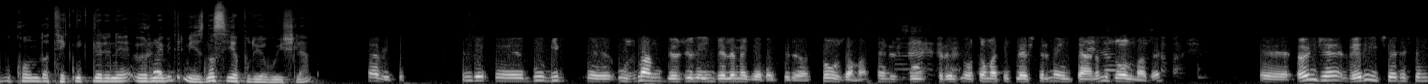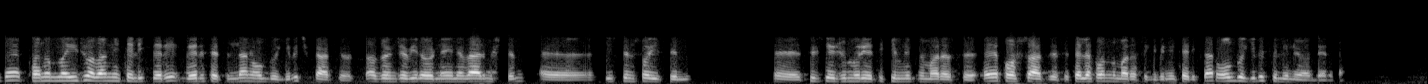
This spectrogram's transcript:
bu konuda tekniklerini öğrenebilir miyiz? Nasıl yapılıyor bu işlem? Tabii ki. Şimdi e, bu bir e, uzman gözüyle inceleme gerektiriyor çoğu zaman. Henüz bu süreci otomatikleştirme imkanımız olmadı. E, önce veri içerisinde tanımlayıcı olan nitelikleri veri setinden olduğu gibi çıkartıyoruz. Az önce bir örneğini vermiştim. E, isim, soy isim, e, Türkiye Cumhuriyeti kimlik numarası, e-posta adresi, telefon numarası gibi nitelikler olduğu gibi siliniyor veriden.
